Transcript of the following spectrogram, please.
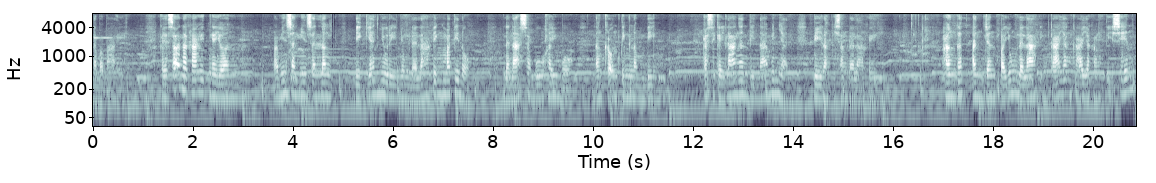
na babae. Kaya sana kahit ngayon, paminsan-minsan lang bigyan nyo rin yung lalaking matino na nasa buhay mo ng kaunting lambing kasi kailangan din namin yan bilang isang lalaki. Hanggat andyan pa yung lalaking kayang-kaya kang tiisin,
